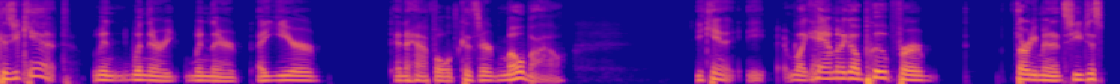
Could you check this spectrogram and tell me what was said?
because you can't when when they're when they're a year and a half old because they're mobile. You can't like, hey, I'm gonna go poop for thirty minutes. You just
